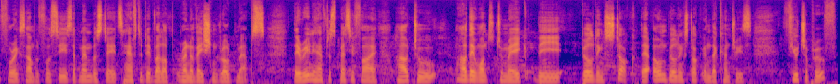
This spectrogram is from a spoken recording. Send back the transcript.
for example, foresees that member states have to develop renovation roadmaps. They really have to specify how to how they want to make the building stock, their own building stock in their countries, future proof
